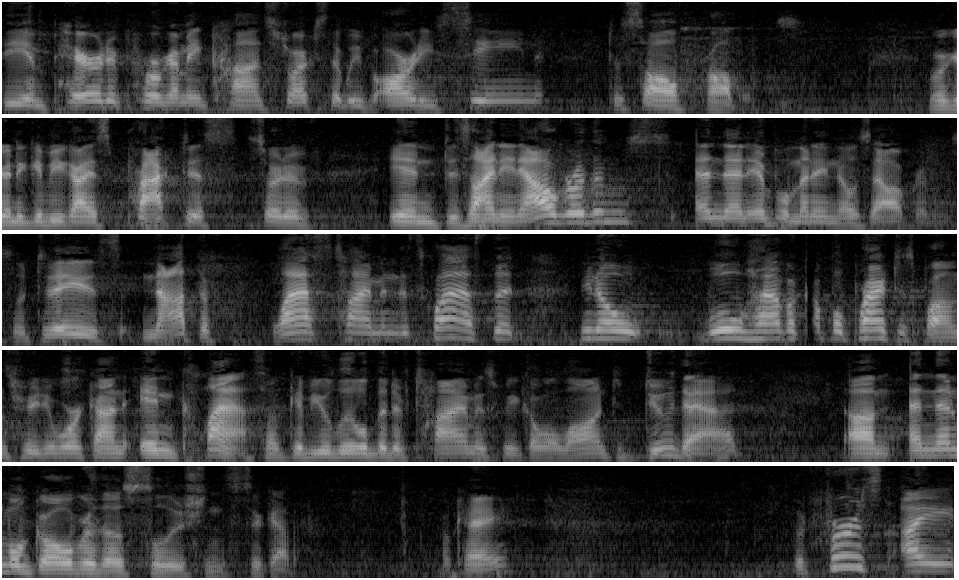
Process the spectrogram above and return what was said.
the imperative programming constructs that we've already seen to solve problems. We're gonna give you guys practice sort of in designing algorithms and then implementing those algorithms. So today is not the last time in this class that, you know, we'll have a couple practice problems for you to work on in class. I'll give you a little bit of time as we go along to do that. Um, and then we'll go over those solutions together. Okay? But first, I,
